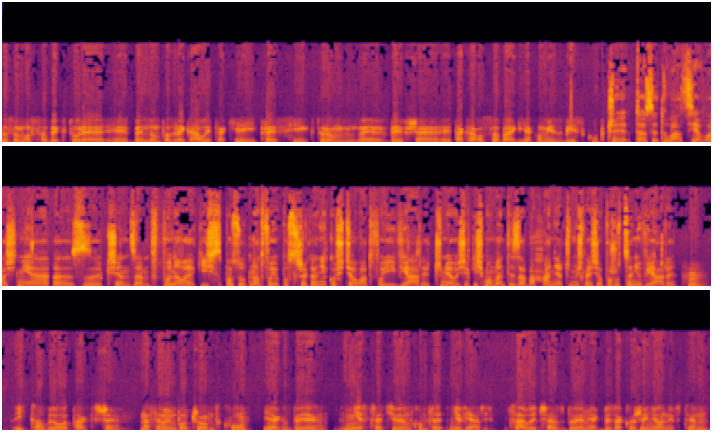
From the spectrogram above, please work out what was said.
to są osoby, które y, będą podlegały takiej presji, którą y, wywrze y, taka osoba, jaką jest biskup. Czy ta sytuacja właśnie e, z księdzem wpłynęła w jakiś sposób na twoje postrzeganie kościoła, twojej wiary? Czy miałeś jakieś momenty zawahania? Czy myślałeś o porzuceniu wiary? Hmm. I to było tak, że na samym początku jakby nie straciłem kompletnie wiary. Cały czas byłem jakby zakorzeniony w tym,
